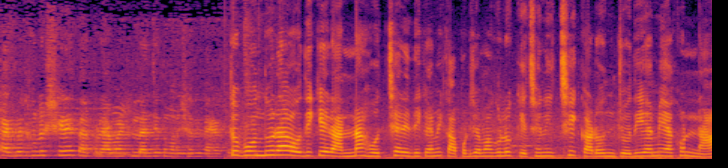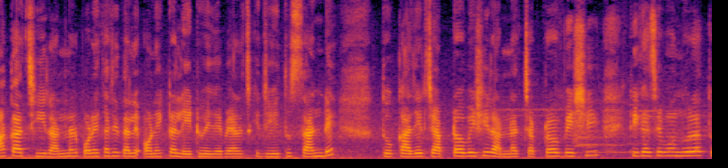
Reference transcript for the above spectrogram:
কাজবাজগুলো সেরে তারপরে আবার লাঞ্চে তোমাদের সাথে দেখা তো বন্ধুরা ওদিকে রান্না হচ্ছে আর এদিকে আমি কাপড় জামাগুলো কেচে নিচ্ছি। কারণ যদি আমি এখন না কাচি রান্নার পরে কাচি তাহলে অনেকটা লেট হয়ে যাবে। আর আজকে যেহেতু সানডে তো কাজের চাপটাও বেশি রান্নার চাপটাও বেশি। ঠিক আছে বন্ধুরা তো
